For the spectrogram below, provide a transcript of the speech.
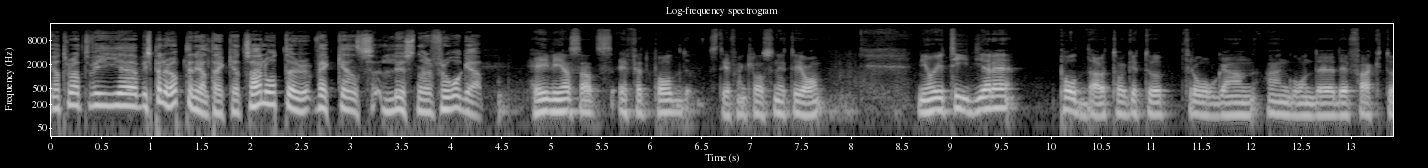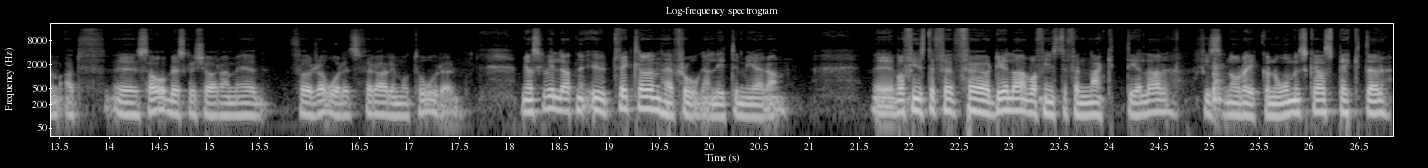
Jag tror att vi, eh, vi spelar upp den helt enkelt. Så här låter veckans lyssnarfråga. Hej Viasats F1-podd. Stefan Klasen heter jag. Ni har ju tidigare poddar tagit upp frågan angående det faktum att eh, Sauber ska köra med förra årets Ferrari-motorer. Men jag skulle vilja att ni utvecklar den här frågan lite mera. Eh, vad finns det för fördelar? Vad finns det för nackdelar? Finns det några ekonomiska aspekter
